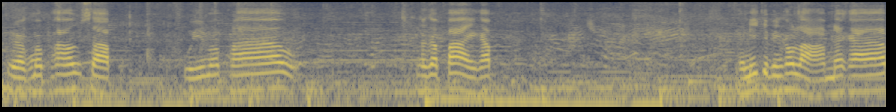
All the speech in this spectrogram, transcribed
เปลือกมะพร้าวสับปุ๋ยมะพร้าว แล้วก็ป้ายครับ อันนี้จะเป็นข้าวหลามนะครับ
